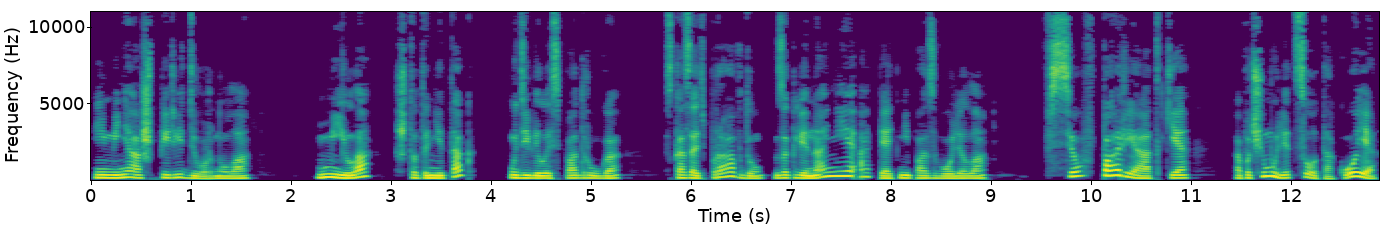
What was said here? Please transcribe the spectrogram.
и меня аж передернуло. «Мила, что-то не так?» — удивилась подруга. Сказать правду заклинание опять не позволило. «Все в порядке. А почему лицо такое,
